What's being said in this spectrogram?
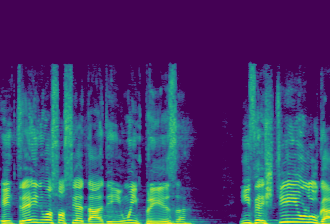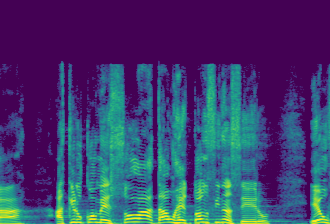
entrei em uma sociedade, em uma empresa, investi em um lugar, aquilo começou a dar um retorno financeiro. Eu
